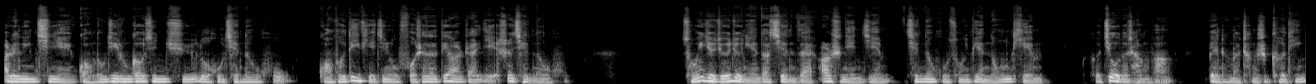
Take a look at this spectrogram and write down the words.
二零零七年，广东金融高新区落户千灯湖，广佛地铁进入佛山的第二站也是千灯湖。从一九九九年到现在二十年间，千灯湖从一片农田和旧的厂房变成了城市客厅。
